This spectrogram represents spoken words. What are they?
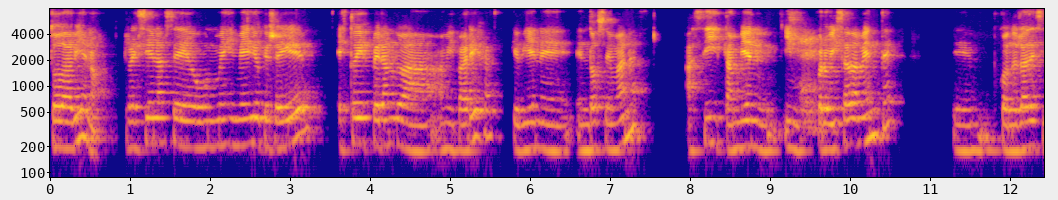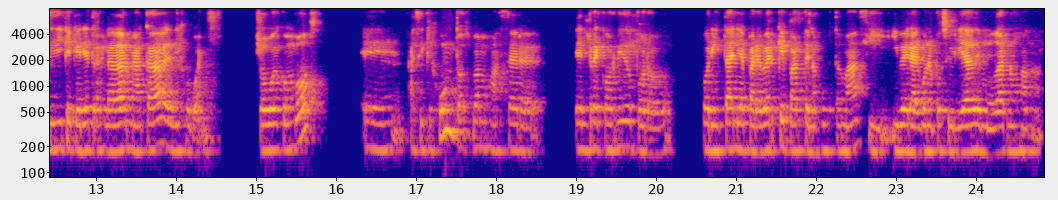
Todavía no. Recién hace un mes y medio que llegué. Estoy esperando a, a mi pareja, que viene en dos semanas. Así también improvisadamente. Eh, cuando ya decidí que quería trasladarme acá, él dijo, bueno, yo voy con vos. Eh, así que juntos vamos a hacer el recorrido por, por Italia para ver qué parte nos gusta más y, y ver alguna posibilidad de mudarnos a,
